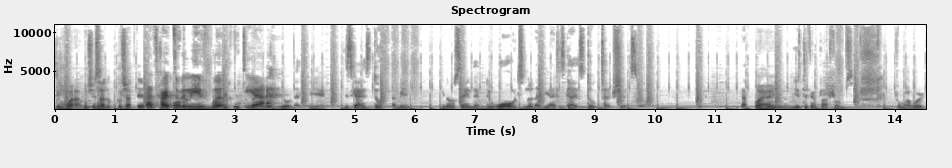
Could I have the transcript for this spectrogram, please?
the more I'm just trying to push out there. That's hard to believe, but to yeah. like, yo, like, yeah, this guy is dope. I mean, you know what I'm saying? Then the world to know that, yeah, this guy is dope type shit. So that's why I, you Mhm. know, use different platforms for my work.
